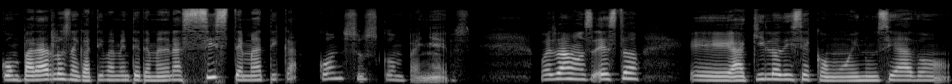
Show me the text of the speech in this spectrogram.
compararlos negativamente de manera sistemática con sus compañeros. Pues vamos, esto eh, aquí lo dice como enunciado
